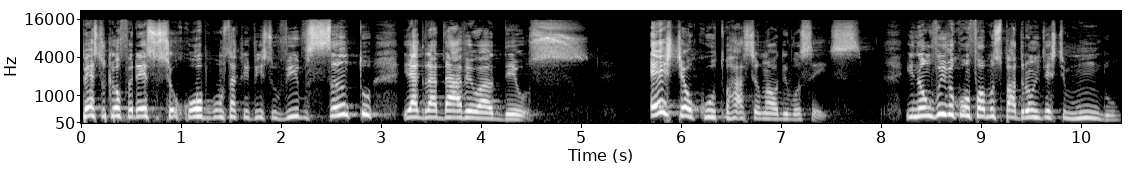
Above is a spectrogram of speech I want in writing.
peço que ofereça o seu corpo como sacrifício vivo, santo e agradável a Deus. Este é o culto racional de vocês. E não vivam conforme os padrões deste mundo,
